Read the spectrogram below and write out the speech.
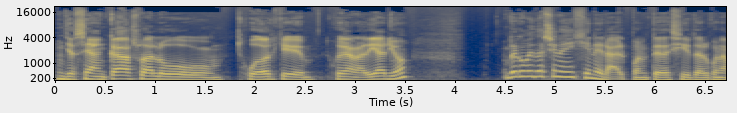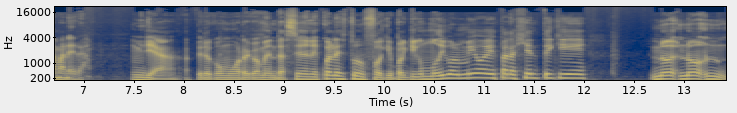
ya sean casual o jugadores que juegan a diario. Recomendaciones en general, ponte a decir de alguna manera. Ya, pero como recomendaciones, ¿cuál es tu enfoque? Porque como digo, el mío es para gente que no, no,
